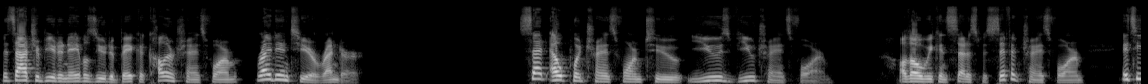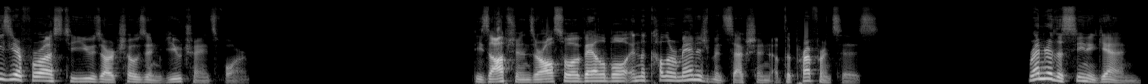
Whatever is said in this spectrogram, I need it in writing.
This attribute enables you to bake a color transform right into your render. Set Output Transform to Use View Transform. Although we can set a specific transform, it's easier for us to use our chosen view transform. These options are also available in the Color Management section of the Preferences. Render the scene again.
